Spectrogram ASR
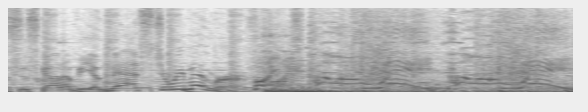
This is gonna be a match to remember. Fight! Power wave! Power wave!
